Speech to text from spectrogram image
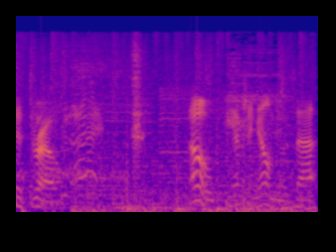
To throw. Oh, he actually nailed me with that.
